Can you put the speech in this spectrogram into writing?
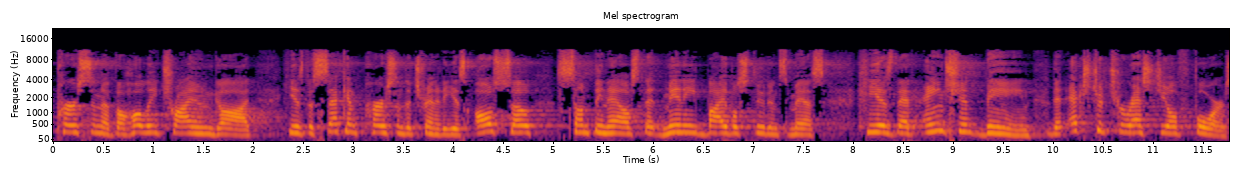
person of the holy triune God, he is the second person of the Trinity. He is also something else that many Bible students miss. He is that ancient being, that extraterrestrial force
